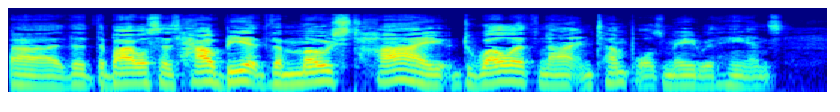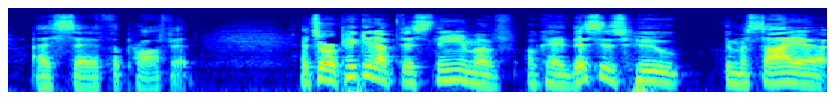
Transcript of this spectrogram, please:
uh, the, the Bible says, Howbeit the Most High dwelleth not in temples made with hands, as saith the prophet. And so we're picking up this theme of okay, this is who the Messiah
